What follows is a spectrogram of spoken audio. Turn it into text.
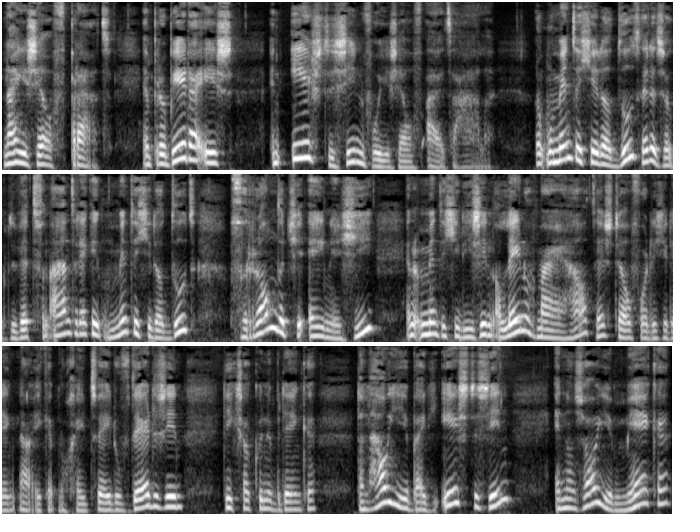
naar jezelf praat. En probeer daar eens een eerste zin voor jezelf uit te halen. Op het moment dat je dat doet, hè, dat is ook de wet van aantrekking, op het moment dat je dat doet, verandert je energie. En op het moment dat je die zin alleen nog maar herhaalt, hè, stel voor dat je denkt, nou ik heb nog geen tweede of derde zin die ik zou kunnen bedenken, dan hou je je bij die eerste zin en dan zal je merken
